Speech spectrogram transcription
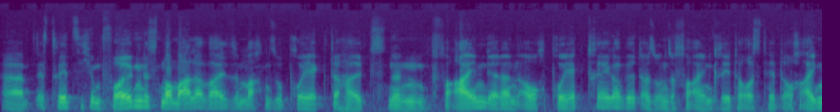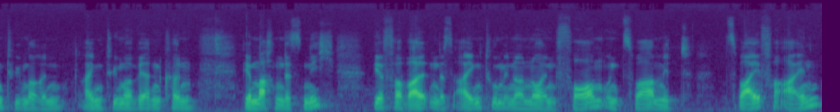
Äh, es dreht sich um Folgendes. Normalerweise machen so Projekte halt einen Verein, der dann auch Projektträger wird. Also unser Verein Greta Ost hätte auch Eigentümerin, Eigentümer werden können. Wir machen das nicht. Wir verwalten das Eigentum in einer neuen Form und zwar mit zwei Vereinen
